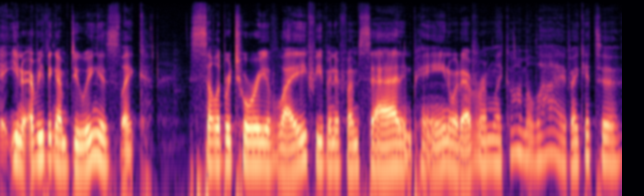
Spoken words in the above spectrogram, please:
eh, you know everything I'm doing is like celebratory of life even if i'm sad and pain or whatever i'm like oh i'm alive i get to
